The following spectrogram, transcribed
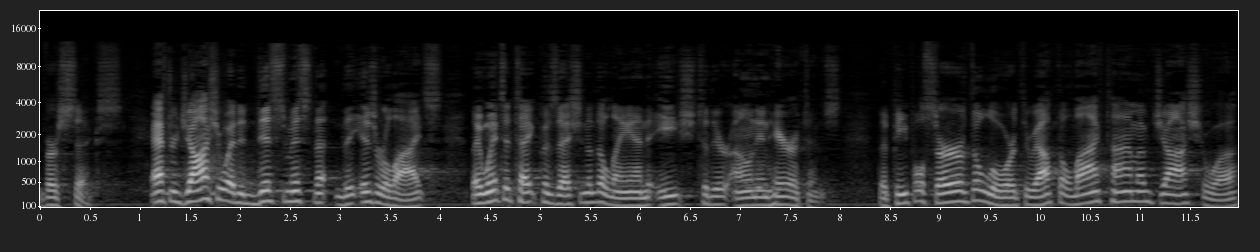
verse 6. After Joshua had dismissed the, the Israelites, they went to take possession of the land, each to their own inheritance. The people served the Lord throughout the lifetime of Joshua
